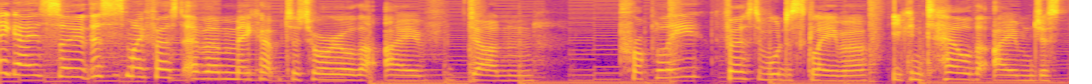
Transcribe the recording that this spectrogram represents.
Hey guys, so this is my first ever makeup tutorial that I've done properly. First of all, disclaimer, you can tell that I'm just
